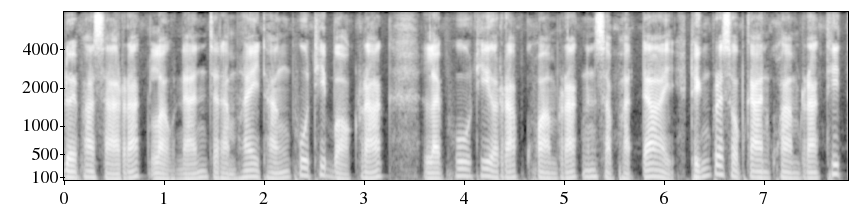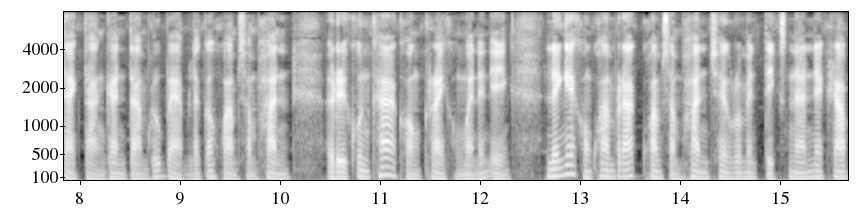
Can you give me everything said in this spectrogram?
โดยภาษารักเหล่านั้นจะทำให้ทั้งผู้ที่บอกรัก และผู้ที่รับความรักนั้นสัมผัสได้ ถึงประสบการณ์ความรักที่แตกต่างกันตามรูปแบบและก็ความสัมพันธ์ หรือคุณค่าของใครของมันนั่นเอง ในแง่ของความรักความสัมพันธ์เชิงโรแมนติกนั้นนะครับ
